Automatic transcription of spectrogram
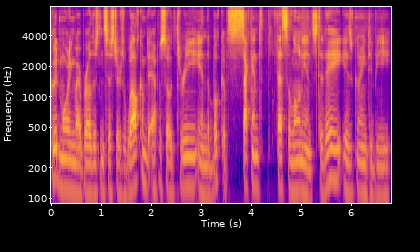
Good morning, my brothers and sisters. Welcome to episode three in the book of Second Thessalonians. Today is going to be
